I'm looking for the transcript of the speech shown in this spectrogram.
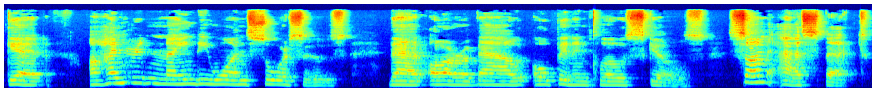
get 191 sources that are about open and closed skills. Some aspect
